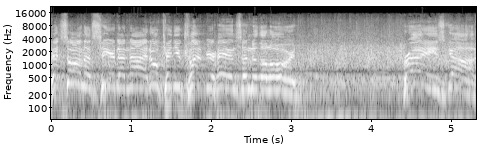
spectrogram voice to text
that's on us here tonight. Oh, can you clap your hands unto the Lord? Praise God.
